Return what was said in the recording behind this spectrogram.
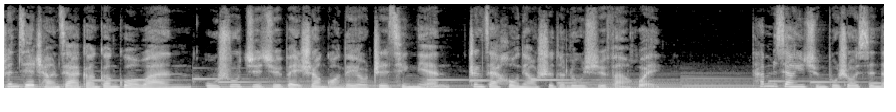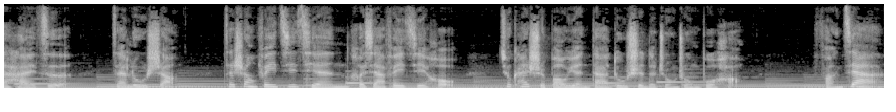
春节长假刚刚过完，无数聚居北上广的有志青年正在候鸟似的陆续返回。他们像一群不收心的孩子，在路上，在上飞机前和下飞机后，就开始抱怨大都市的种种不好：房价、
